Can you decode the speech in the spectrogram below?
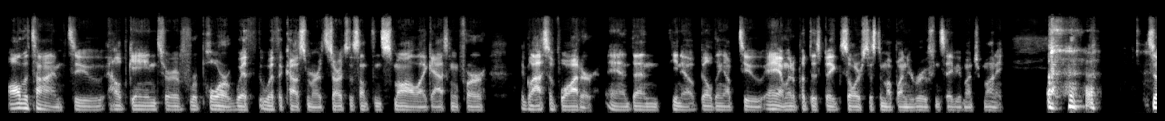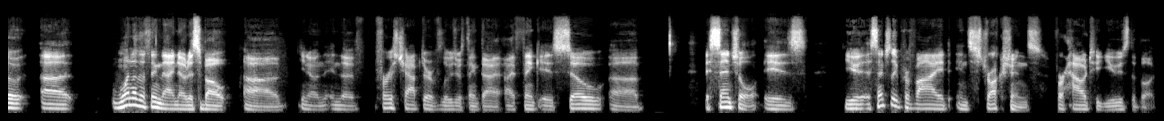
all the time to help gain sort of rapport with with a customer. It starts with something small like asking for a glass of water and then you know building up to hey i'm going to put this big solar system up on your roof and save you a bunch of money. So uh, one other thing that i noticed about uh, you know in, in, the first chapter of loser think that i think is so uh, essential is you essentially provide instructions for how to use the book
